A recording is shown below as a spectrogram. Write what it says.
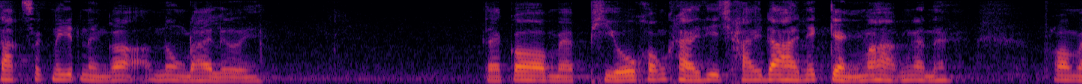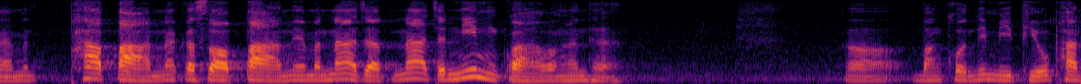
ซักสักนิดหนึ่งก็นุ่งได้เลย แต่ก็แม้ผิวของใครที่ใช้ได้นี่เก่งมากงั้นนะเพราะแม้มันผ้าป่านนะกระสอบป่านเนี่ยมันน่าจะน่าจะนิ่มกว่าว่างั้นเถอะ ก็บางคนที่มีผิวพรรณ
